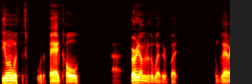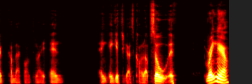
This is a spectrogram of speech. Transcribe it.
Dealing with this, with a bad cold, uh, very under the weather, but I'm glad I could come back on tonight and, and and get you guys caught up. So if right now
